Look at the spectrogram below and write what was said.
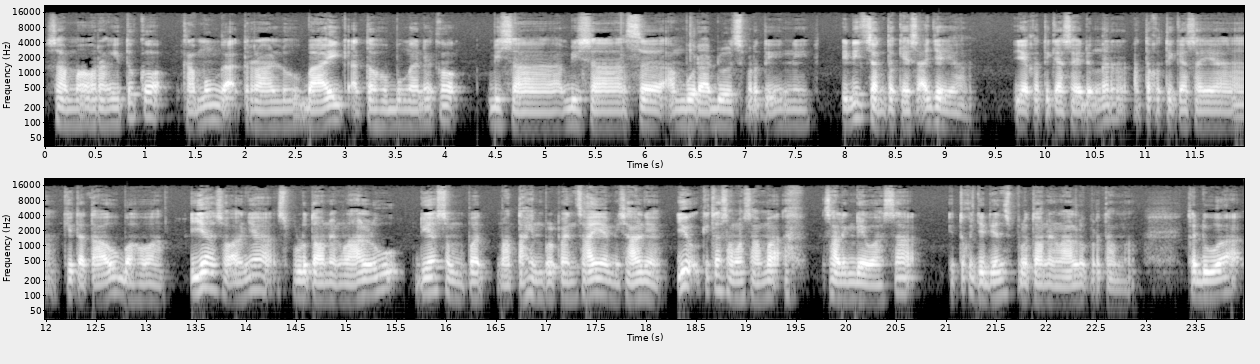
sama orang itu kok kamu nggak terlalu baik atau hubungannya kok bisa bisa seamburadul seperti ini? Ini contoh case aja ya. Ya ketika saya dengar atau ketika saya kita tahu bahwa iya soalnya 10 tahun yang lalu dia sempat matahin pulpen saya misalnya. Yuk kita sama-sama saling dewasa. Itu kejadian 10 tahun yang lalu pertama kedua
